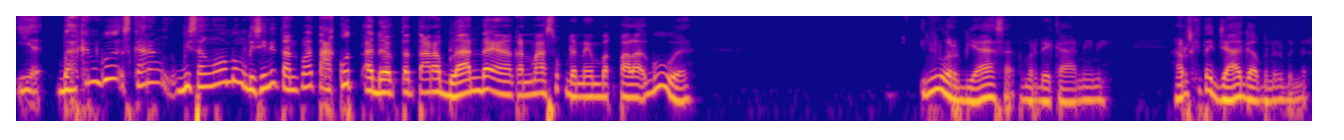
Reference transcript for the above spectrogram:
Iya, bahkan gue sekarang bisa ngomong di sini tanpa takut ada tentara Belanda yang akan masuk dan nembak pala gue. Ini luar biasa kemerdekaan ini. Harus kita jaga bener-bener.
